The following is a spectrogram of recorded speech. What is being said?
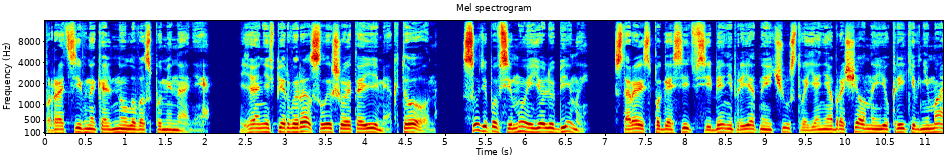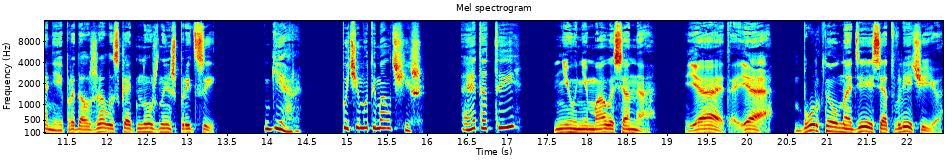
Противно кольнуло воспоминание. Я не в первый раз слышу это имя. Кто он? Судя по всему, ее любимый. Стараясь погасить в себе неприятные чувства, я не обращал на ее крики внимания и продолжал искать нужные шприцы. «Гер, почему ты молчишь? Это ты?» Не унималась она. «Я это, я!» Буркнул, надеясь отвлечь ее.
